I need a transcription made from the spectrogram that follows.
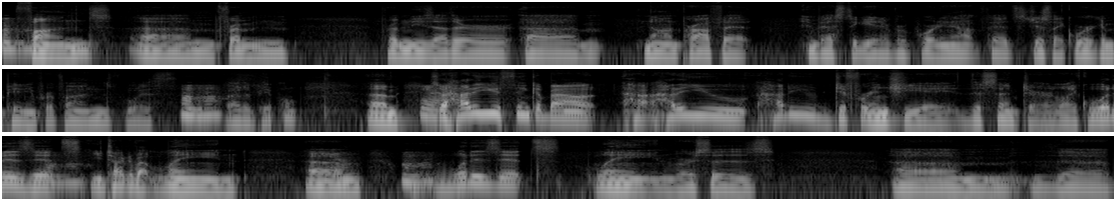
mm-hmm. funds um, from, from these other um, nonprofit investigative reporting outfits, just like we're competing for funds with mm-hmm. other people. Um, yeah. So how do you think about how, how, do you how do you differentiate the center? Like, what is its? Mm-hmm. You talked about lane. Um, yeah. mm-hmm. what is its lane versus um, the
